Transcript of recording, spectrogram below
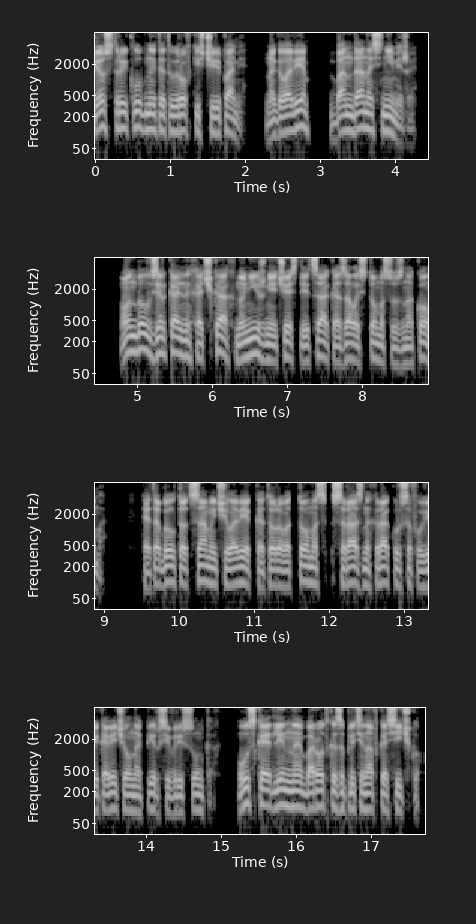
пестрые клубные татуировки с черепами, на голове бандана с ними же. Он был в зеркальных очках, но нижняя часть лица оказалась Томасу знакома. Это был тот самый человек, которого Томас с разных ракурсов увековечил на пирсе в рисунках. Узкая длинная бородка заплетена в косичку.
